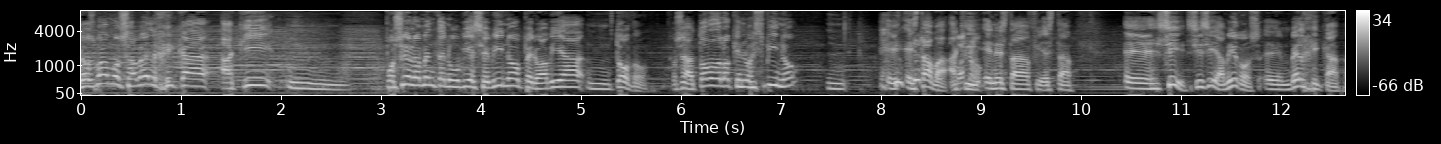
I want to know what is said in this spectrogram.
Nos vamos a Bélgica. Aquí mm, posiblemente no hubiese vino, pero había mm, todo. O sea, todo lo que no es vino mm, eh, estaba aquí Bueno. en esta fiesta. Eh, sí, sí, sí, amigos, en Bélgica.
